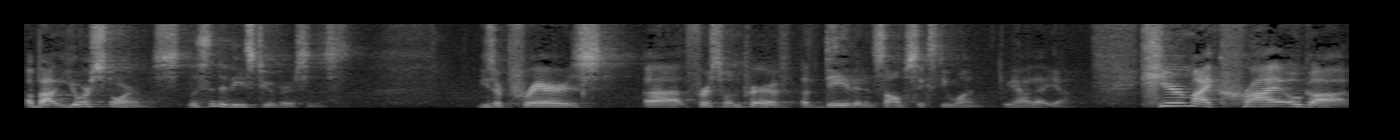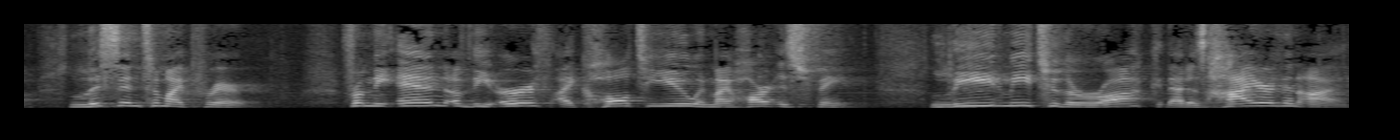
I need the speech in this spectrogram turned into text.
about your storms. Listen to these two verses. These are prayers. Uh, first one, prayer of, of David in Psalm 61. Do we have that? Yeah. Hear my cry, O God. Listen to my prayer. From the end of the earth, I call to you when my heart is faint. Lead me to the rock that is higher than I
